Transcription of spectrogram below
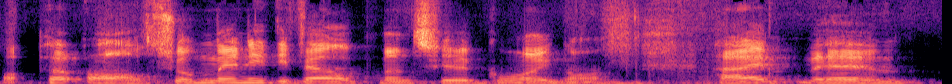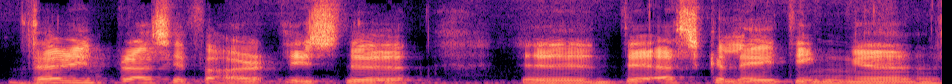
all. So many developments uh, going on. I um, very impressive are is the uh, the escalating uh,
